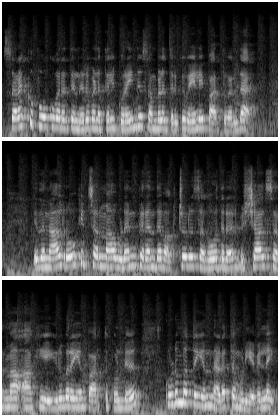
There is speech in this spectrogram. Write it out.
சரக்கு போக்குவரத்து நிறுவனத்தில் குறைந்த சம்பளத்திற்கு வேலை பார்த்து வந்தார். இதனால் ரோஹித் சர்மாவுடன் பிறந்த மற்றொரு சகோதரர் விஷால் சர்மா ஆகிய இருவரையும் பார்த்து கொண்டு குடும்பத்தையும் நடத்த முடியவில்லை.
